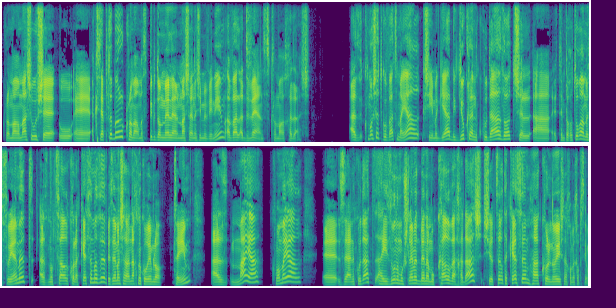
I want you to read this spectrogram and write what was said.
כלומר משהו שהוא uh, acceptable כלומר מספיק דומה למה שאנשים מבינים אבל advanced כלומר חדש. אז כמו שתגובת מייר, כשהיא מגיעה בדיוק לנקודה הזאת של הטמפרטורה המסוימת, אז נוצר כל הקסם הזה, וזה מה שאנחנו קוראים לו טעים. אז מאיה, כמו מייר, אה, זה הנקודת האיזון המושלמת בין המוכר והחדש, שיוצר את הקסם הקולנועי שאנחנו מחפשים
